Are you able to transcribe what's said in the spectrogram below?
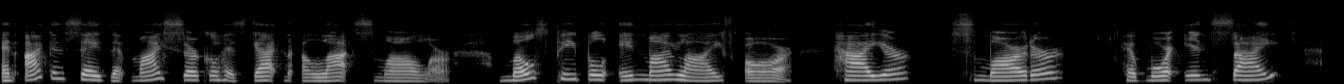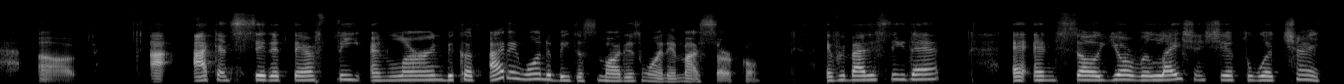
And I can say that my circle has gotten a lot smaller. Most people in my life are higher, smarter, have more insight. Uh, I, I can sit at their feet and learn because I didn't want to be the smartest one in my circle. Everybody see that? And, and so your relationships will change.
